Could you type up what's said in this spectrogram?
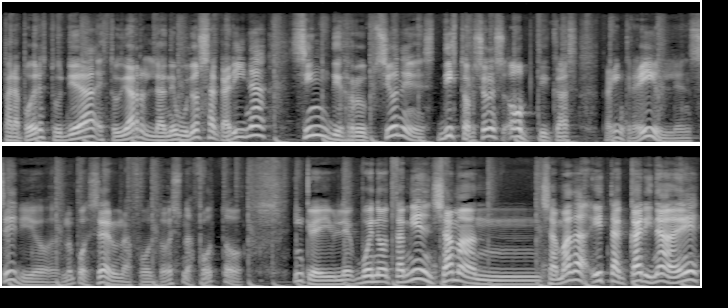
para poder estudiar, la nebulosa Carina sin disrupciones, distorsiones ópticas. qué increíble, en serio, no puede ser una foto, es una foto increíble. Bueno, también llaman llamada Eta Carinae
